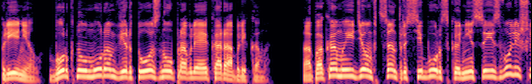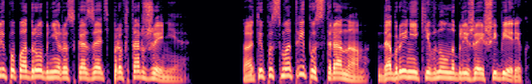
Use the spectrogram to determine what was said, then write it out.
«Принял», — буркнул Муром, виртуозно управляя корабликом. «А пока мы идем в центр Сибурска, не соизволишь ли поподробнее рассказать про вторжение?» «А ты посмотри по сторонам», — Добрыня кивнул на ближайший берег,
